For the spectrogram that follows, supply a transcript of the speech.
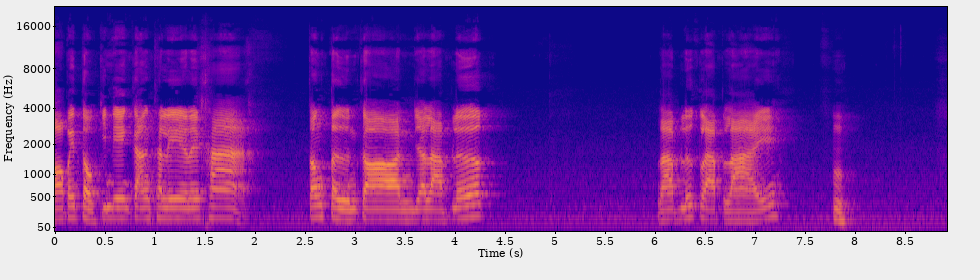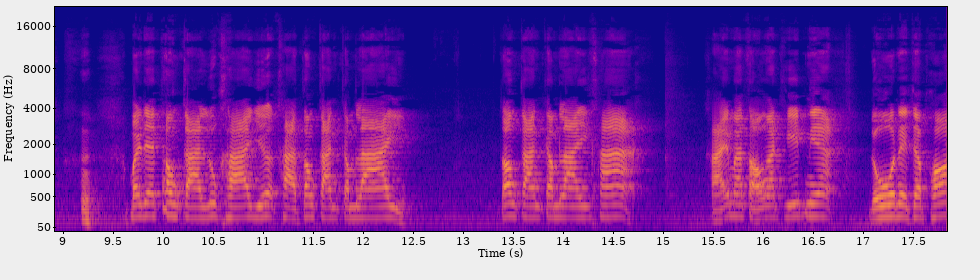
ออกไปตกกินเองกลางทะเลเลยค่ะ ต้องตื่นก่อน อย่าหลับลึก หลับลึกหลับไหล ไม่ได้ต้องการลูกค้าเยอะค่ะ ต้องการกำไร ต้องการกำไรค่ะ ขายมาสองอาทิตย์เนี่ย ดูเนี่ยเฉพาะ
